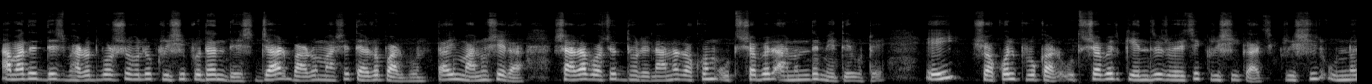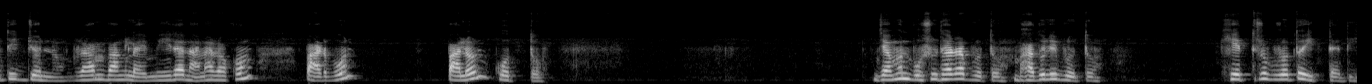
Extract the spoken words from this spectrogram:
আমাদের দেশ ভারতবর্ষ হলো কৃষি প্রধান দেশ, যার বারো মাসে তেরো পার্বণ। তাই মানুষেরা সারা বছর ধরে নানা রকম উৎসবের আনন্দে মেতে ওঠে। এই সকল প্রকার উৎসবের কেন্দ্রে রয়েছে কৃষিকাজ। কৃষির উন্নতির জন্য গ্রাম বাংলায় মেয়েরা নানা রকম পার্বণ পালন করত। যেমন বসুধারা ব্রত, ভাদুলি ব্রত ক্ষেত্রব্রত ইত্যাদি।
